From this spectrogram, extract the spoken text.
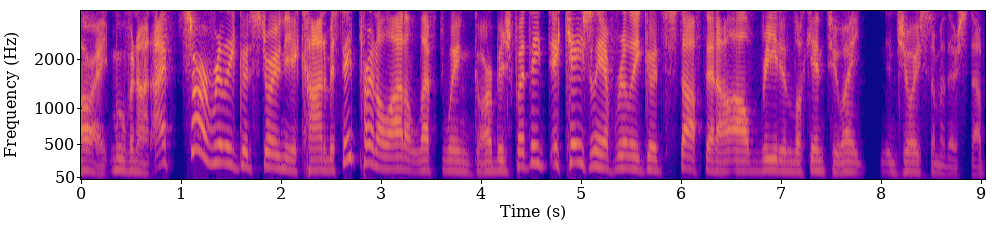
All right, moving on. I saw a really good story in The Economist. They print a lot of left wing garbage, but they occasionally have really good stuff that I'll, I'll, read and look into. I enjoy some of their stuff.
